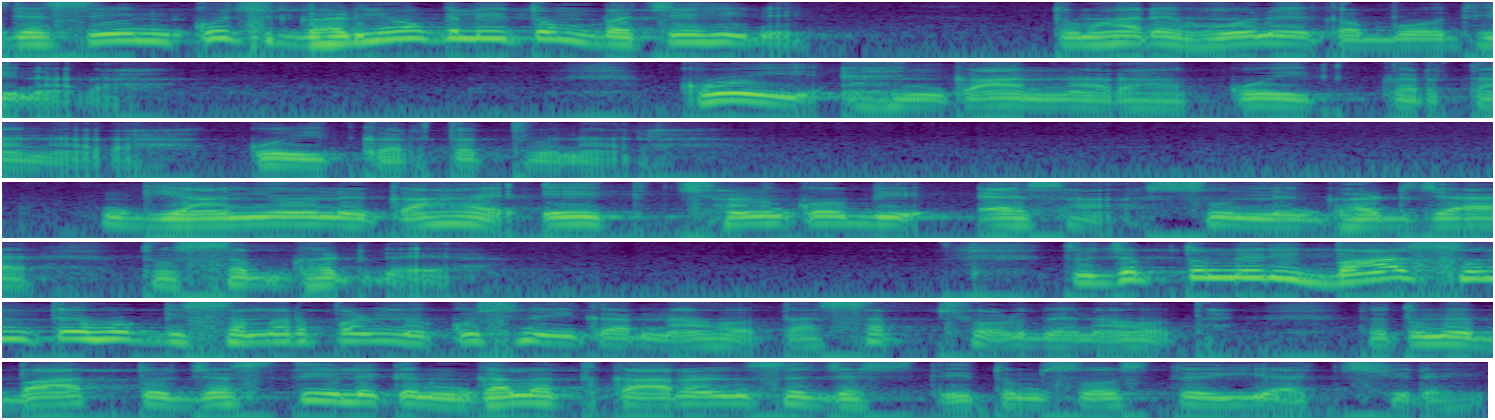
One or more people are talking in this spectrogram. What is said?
जैसे इन कुछ घड़ियों के लिए तुम बचे ही नहीं। तुम्हारे होने का बोध ही ना रहा। कोई अहंकार ना रहा, कोई कर्ता ना रहा, कोई कर्तत्व ना रहा। ज्ञानियों ने कहा है, एक क्षण को भी ऐसा शून्य घट जाए तो सब घट गया। तो जब तुम मेरी बात सुनते हो कि समर्पण में कुछ नहीं करना होता, सब छोड़ देना होता तो तुम्हें बात तो जचती लेकिन गलत कारण से जचती तुम सोचते हो ये अच्छी रही।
